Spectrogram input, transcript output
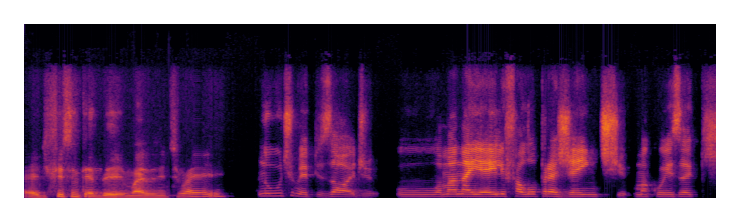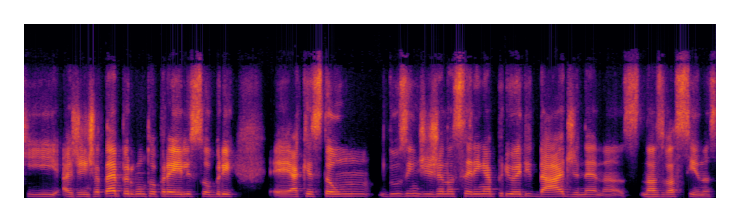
É difícil entender, mas a gente vai. No último episódio, o Amanaé, ele falou para gente uma coisa que a gente até perguntou para ele sobre é, a questão dos indígenas serem a prioridade né, nas, nas vacinas,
